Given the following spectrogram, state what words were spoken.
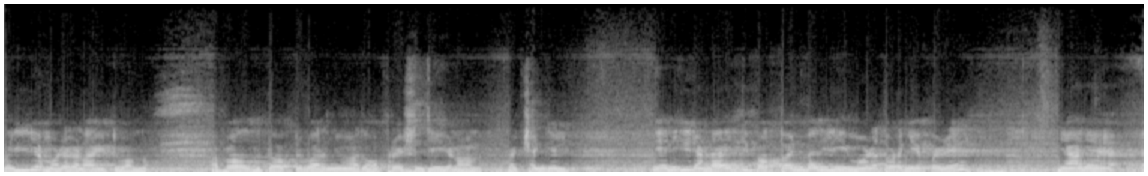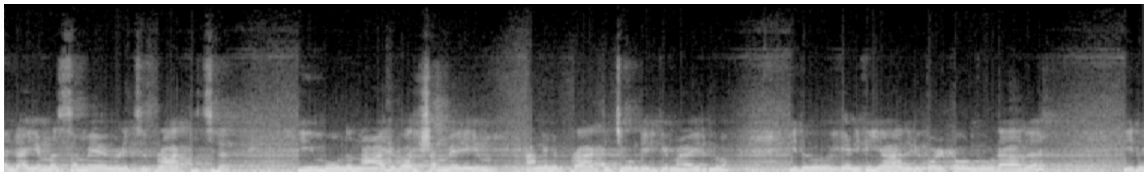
വലിയ മുഴകളായിട്ട് വന്നു. അപ്പോൾ ഡോക്ടർ പറഞ്ഞു അത് ഓപ്പറേഷൻ ചെയ്യണമെന്ന്. പക്ഷെങ്കിൽ എനിക്ക് രണ്ടായിരത്തി പത്തൊൻപതിൽ ഈ മുഴ തുടങ്ങിയപ്പോഴേ ഞാൻ എന്റെ ഐ എം എസ് എമ്മയെ വിളിച്ച് പ്രാർത്ഥിച്ച് ഈ മൂന്ന് നാല് വർഷം വരെയും അങ്ങനെ പ്രാർത്ഥിച്ചു കൊണ്ടിരിക്കുമായിരുന്നു ഇത് എനിക്ക് യാതൊരു കുഴപ്പവും കൂടാതെ ഇത്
